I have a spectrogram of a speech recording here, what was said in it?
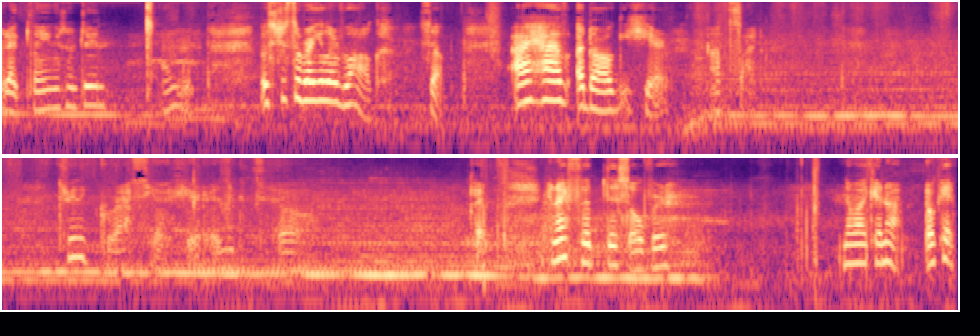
Like playing or something. I don't know. But it's just a regular vlog. So I have a dog here outside. It's really grassy out here, as you can tell. Okay, can I flip this over? No, I cannot. Okay,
